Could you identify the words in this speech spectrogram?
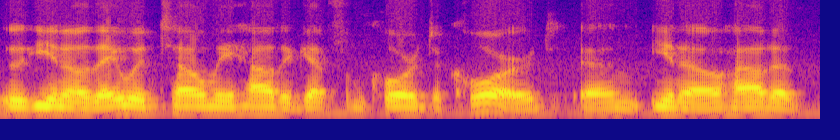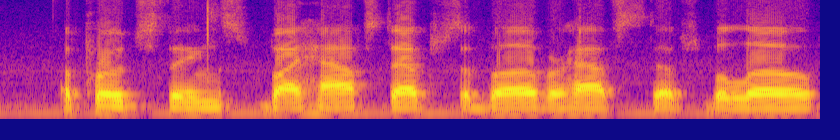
You know, they would tell me how to get from chord to chord, and you know how to approach things by half steps above or half steps below,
